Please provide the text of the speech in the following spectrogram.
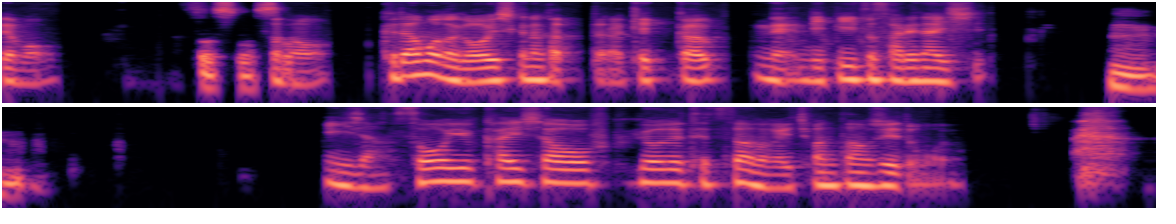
ても、そうそうそう。その、果物が美味しくなかったら結果ね、リピートされないし、うん。いいじゃん。そういう会社を副業で手伝うのが一番楽しいと思うよ。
